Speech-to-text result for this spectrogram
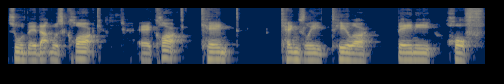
So the, that was Clark, uh, Clark, Kent, Kingsley, Taylor, Benny, Hoff,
